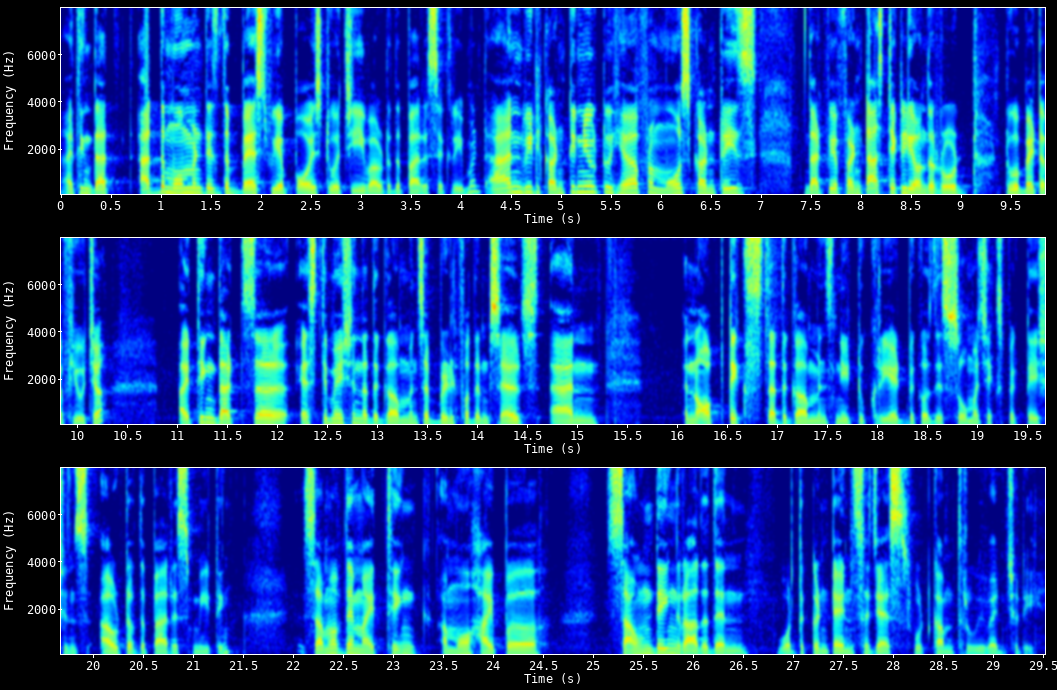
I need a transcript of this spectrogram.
I think that at the moment is the best we are poised to achieve out of the Paris Agreement. And we'll continue to hear from most countries that we are fantastically on the road to a better future. I think that's an estimation that the governments have built for themselves and an optics that the governments need to create because there's so much expectations out of the Paris meeting. Some of them, I think, are more hyper sounding rather than what the content suggests would come through eventually.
